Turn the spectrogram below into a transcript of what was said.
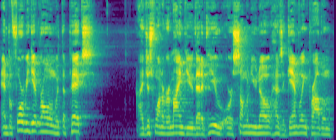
And before we get rolling with the picks, I just want to remind you that if you or someone you know has a gambling problem,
